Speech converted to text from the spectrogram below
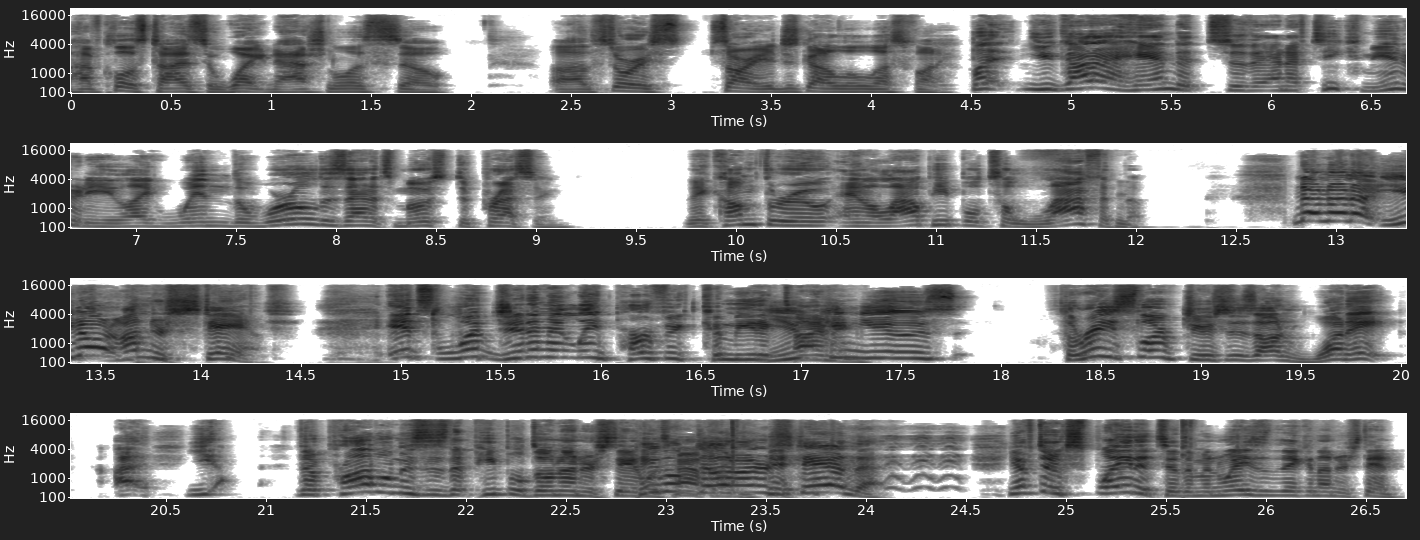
have close ties to white nationalists. So uh, the story's sorry, it just got a little less funny. But you gotta hand it to the NFT community. Like when the world is at its most depressing, they come through and allow people to laugh at them. No, no, no, you don't understand. It's legitimately perfect comedic you timing. can use three Slurp Juices on one ape. I, yeah, the problem is, is that people don't understand People don't understand that. you have to explain it to them in ways that they can understand.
